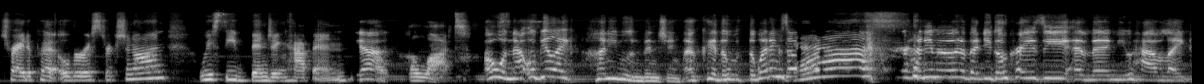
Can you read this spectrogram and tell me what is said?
try to put over restriction on, we see binging happen. Yeah, a, a lot. Oh, and that would be like honeymoon binging. Okay, the the wedding's over, yeah. your honeymoon, and then you go crazy, and then you have like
